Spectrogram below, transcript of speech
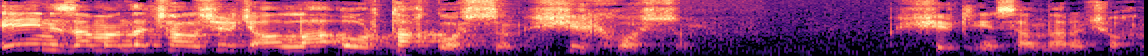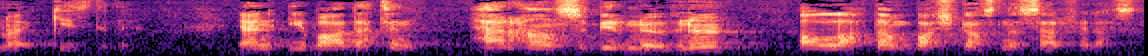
Eyni zamanda çalışır ki, Allaha ortaq qoşsun, şirk qoşsun. Şirk insanların çoxuna gizlidir. Yəni, ibadətin hər hansı bir növünü Allahdan başqasına sərf eləsin.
